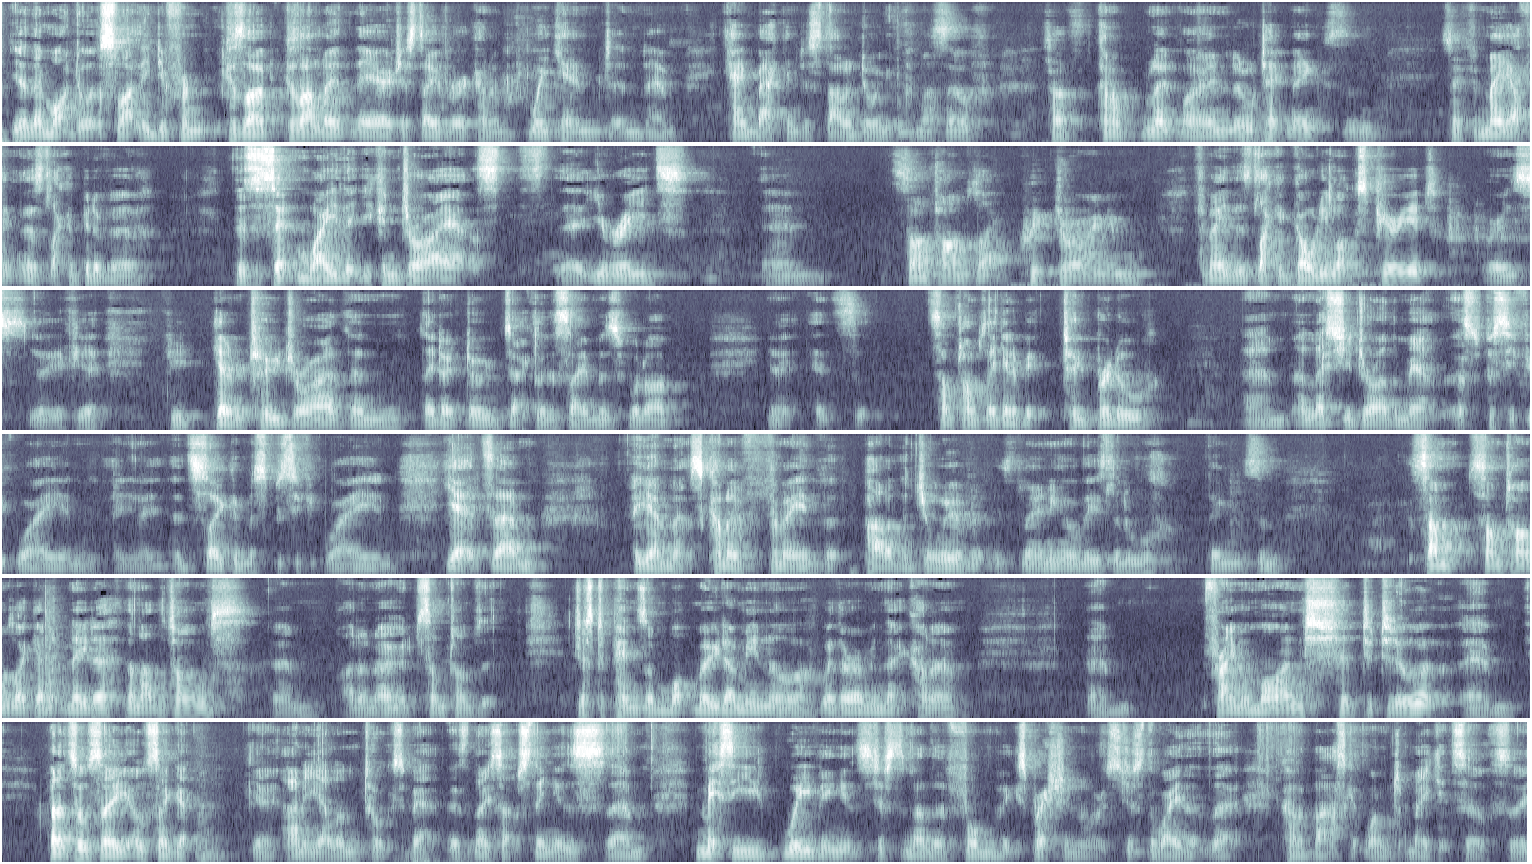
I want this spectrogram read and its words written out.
you know, they might do it slightly different because I because I learnt there just over a kind of weekend and um, came back and just started doing it for myself. So I've kind of learnt my own little techniques, and so for me, I think there's like a bit of a there's a certain way that you can dry out uh, your reeds um, sometimes like quick drying them. For me, there's like a Goldilocks period. Whereas you know, if you if you get them too dry, then they don't do exactly the same as what I. You know, it's sometimes they get a bit too brittle. Um, unless you dry them out a specific way and, and, you know and soak them a specific way and yeah it's um, again that's kind of for me the part of the joy of it is learning all these little things and some sometimes I get it neater than other times. Um, I don't know. Sometimes it just depends on what mood I'm in or whether I'm in that kind of um, frame of mind to, to do it. Um, but it's also also got you know, Aunty Ellen talks about there's no such thing as um, messy weaving. It's just another form of expression, or it's just the way that the kind of basket wanted to make itself. So,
